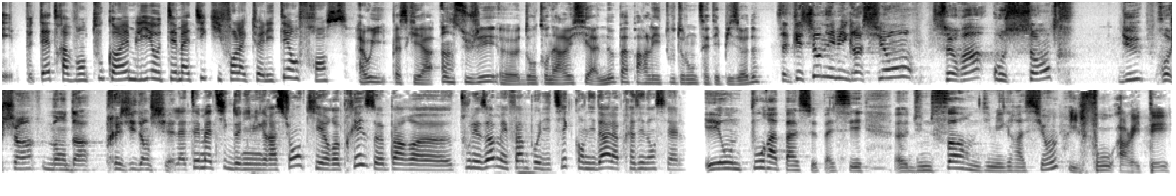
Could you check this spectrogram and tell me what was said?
et peut-être avant tout quand même lié aux thématiques qui font l'actualité en France. Ah oui, parce qu'il y a un sujet euh, dont on a réussi à ne pas parler tout au long de cet épisode. Cette question de l'immigration sera au centre du prochain mandat présidentiel. La thématique de l'immigration qui est reprise par euh, tous les hommes et femmes politiques candidats à la présidentielle. Et on ne pourra pas se passer euh, d'une forme d'immigration. Il faut arrêter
